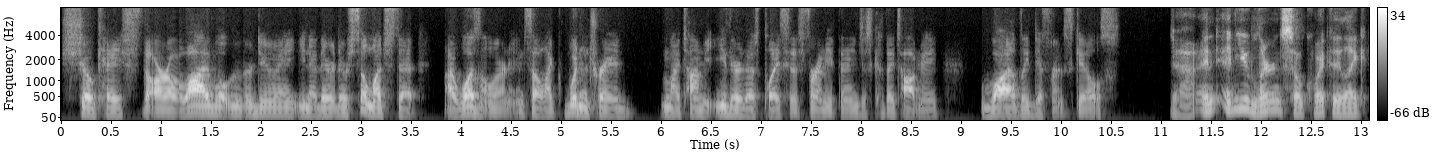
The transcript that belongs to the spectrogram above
showcase the ROI of what we were doing. You know, there there's so much that I wasn't learning. And so like wouldn't trade my time at either of those places for anything just because they taught me wildly different skills. Yeah, and and you learn so quickly. Like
